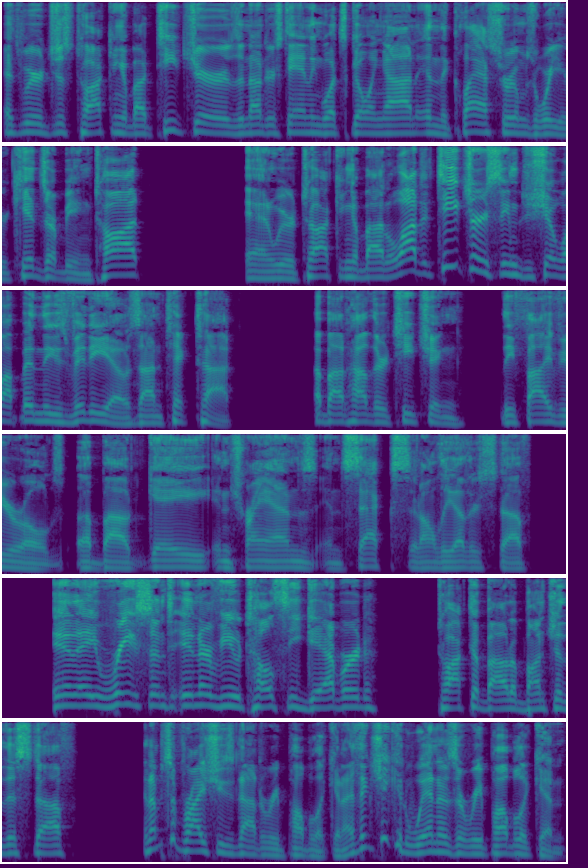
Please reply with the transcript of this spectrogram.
as we were just talking about teachers and understanding what's going on in the classrooms where your kids are being taught. And we were talking about a lot of teachers seem to show up in these videos on TikTok about how they're teaching the five year olds about gay and trans and sex and all the other stuff. In a recent interview, Tulsi Gabbard talked about a bunch of this stuff. And I'm surprised she's not a Republican. I think she could win as a Republican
